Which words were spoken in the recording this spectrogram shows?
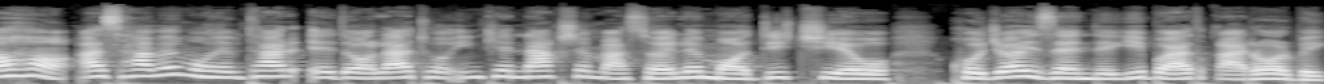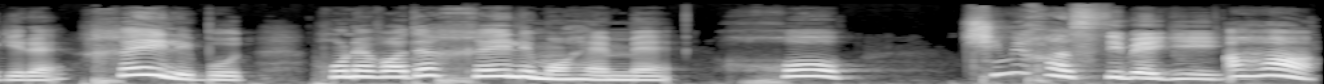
آها از همه مهمتر عدالت و اینکه نقش مسائل مادی چیه و کجای زندگی باید قرار بگیره. خیلی بود. خونواده خیلی مهمه. خب چی می‌خواستی بگی؟ آها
